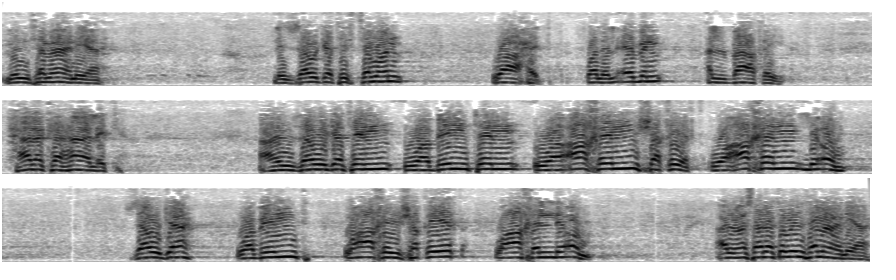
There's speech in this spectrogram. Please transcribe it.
من ثمانية. للزوجة الثمن واحد وللابن الباقي. هلك هالك عن زوجة وبنت وأخ شقيق وأخ لأم. زوجة وبنت وأخ شقيق وأخ لأم. المسألة من ثمانية.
